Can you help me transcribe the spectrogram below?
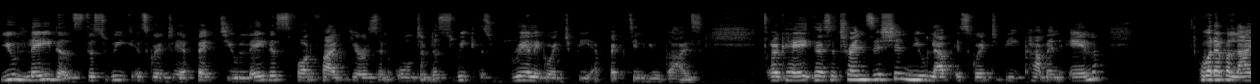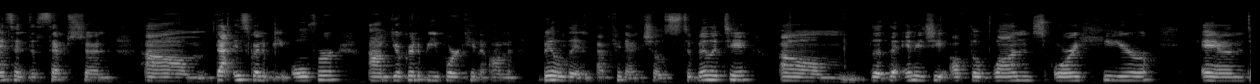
You ladies this week is going to affect you. Ladies 45 years and older this week is really going to be affecting you guys. Okay there's a transition. New love is going to be coming in whatever lies and deception um, that is going to be over um, you're going to be working on building a financial stability um, the, the energy of the wands or here and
